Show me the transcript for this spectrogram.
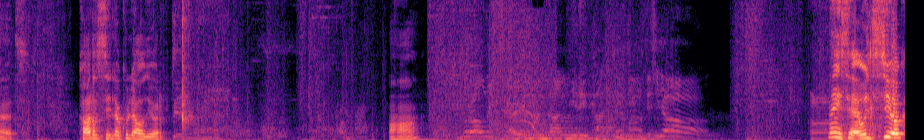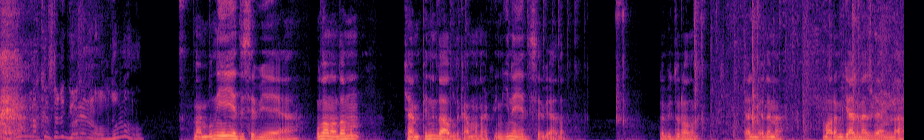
Evet. Karısıyla kule alıyor. Aha. Neyse ultisi yok. Lan bu niye 7 seviye ya? Ulan adamın kempini de aldık amına koyayım. Yine 7 seviye adam. Burada bir duralım. Gelmiyor değil mi? Umarım gelmez benim daha.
